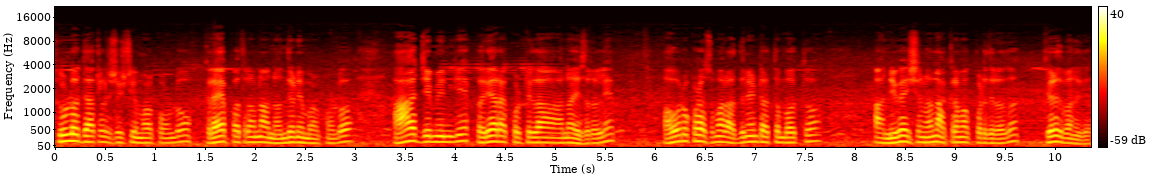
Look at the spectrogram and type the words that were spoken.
ಸುಳ್ಳು ದಾಖಲೆ ಸೃಷ್ಟಿ ಮಾಡಿಕೊಂಡು ಕ್ರಯಪತ್ರವನ್ನು ನೋಂದಣಿ ಮಾಡಿಕೊಂಡು ಆ ಜಮೀನಿಗೆ ಪರಿಹಾರ ಕೊಟ್ಟಿಲ್ಲ ಅನ್ನೋ ಹೆಸರಲ್ಲಿ ಅವರು ಕೂಡ ಸುಮಾರು ಹದಿನೆಂಟು ಹತ್ತೊಂಬತ್ತು ಆ ನಿವೇಶನವನ್ನು ಅಕ್ರಮಕ್ಕೆ ಪಡೆದಿರೋದು ತಿಳಿದು ಬಂದಿದೆ.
